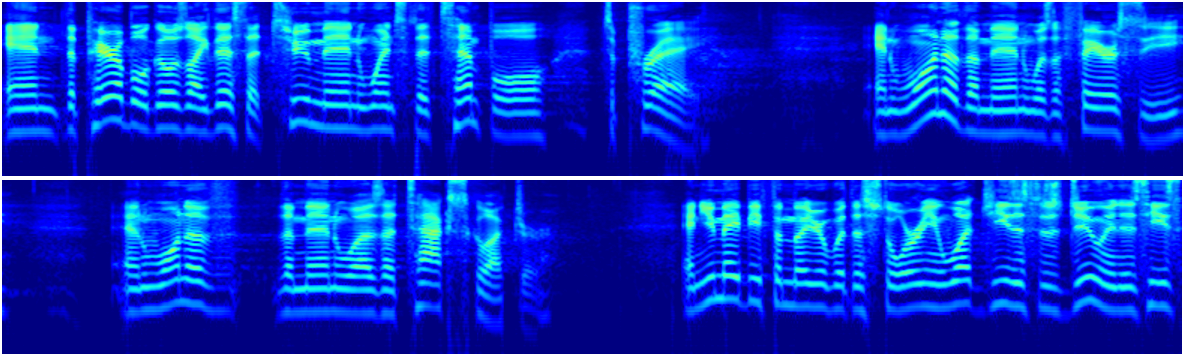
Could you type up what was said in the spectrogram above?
And the parable goes like this that two men went to the temple to pray. And one of the men was a Pharisee, and one of the men was a tax collector. And you may be familiar with the story, and what Jesus is doing is he's,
